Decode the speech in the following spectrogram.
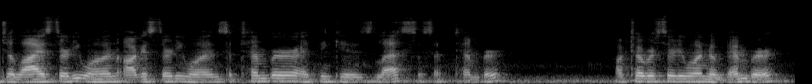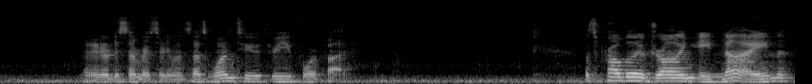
July is 31, August 31, September I think is less, so September. October is 31, November, and I know December is 31, so that's 1, 2, 3, 4, 5. What's the probability of drawing a 9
